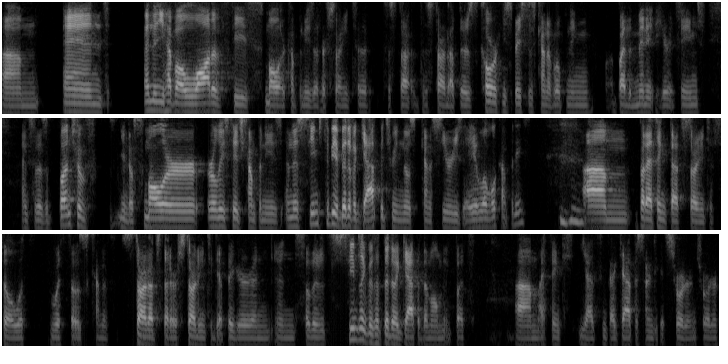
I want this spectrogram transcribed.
Um, and and then you have a lot of these smaller companies that are starting to, to start to start up. There's co-working spaces kind of opening by the minute here, it seems. And so there's a bunch of you know smaller early stage companies, and there seems to be a bit of a gap between those kind of Series A level companies. Mm-hmm. Um, but I think that's starting to fill with with those kind of startups that are starting to get bigger, and and so there seems like there's a bit of a gap at the moment. But um, I think yeah, I think that gap is starting to get shorter and shorter.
